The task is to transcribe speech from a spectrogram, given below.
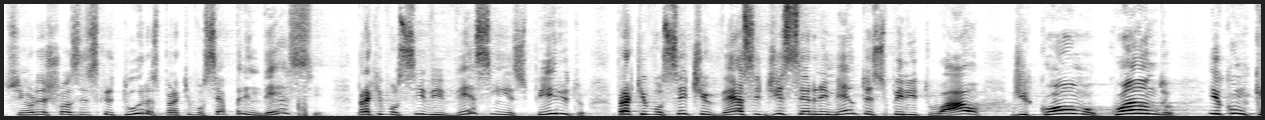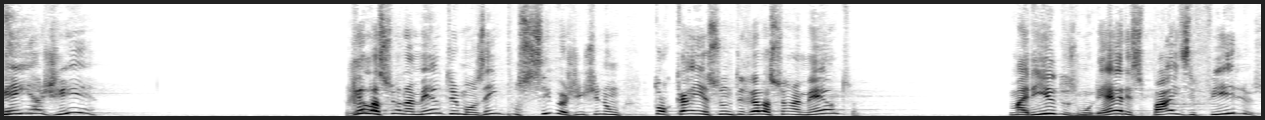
O Senhor deixou as Escrituras para que você aprendesse, para que você vivesse em espírito, para que você tivesse discernimento espiritual de como, quando e com quem agir. Relacionamento, irmãos, é impossível a gente não tocar em assunto de relacionamento. Maridos, mulheres, pais e filhos.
